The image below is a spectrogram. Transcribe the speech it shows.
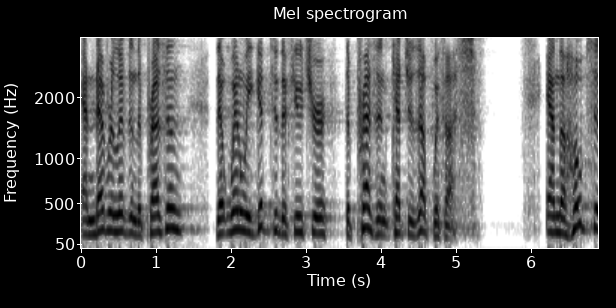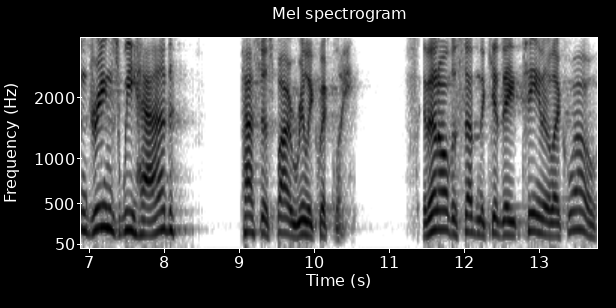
and never lived in the present that when we get to the future, the present catches up with us. And the hopes and dreams we had pass us by really quickly. And then all of a sudden, the kid's 18 are like, whoa,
